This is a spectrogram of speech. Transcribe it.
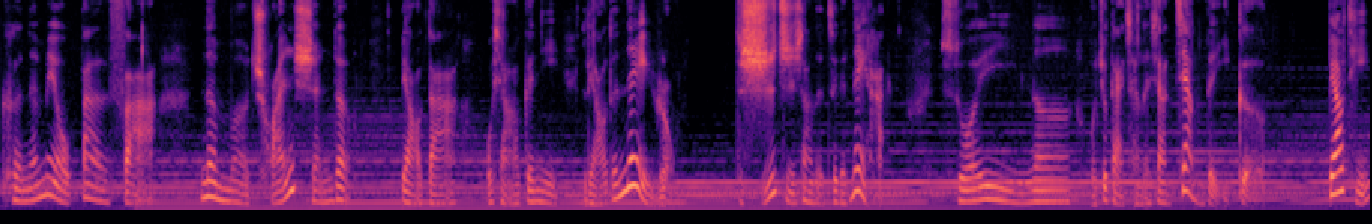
可能没有办法那么传神的表达我想要跟你聊的内容的实质上的这个内涵。所以呢，我就改成了像这样的一个标题。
